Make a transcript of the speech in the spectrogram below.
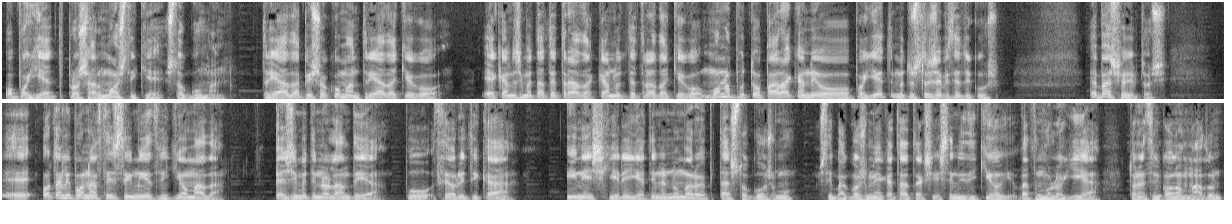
Ο Πογέτ προσαρμόστηκε στον Κούμαν. Τριάδα πίσω Κούμαν, τριάδα κι εγώ. Έκανες μετά τετράδα. Κάνω τετράδα κι εγώ. Μόνο που το παράκανε ο Πογέτ με τους τρεις επιθετικούς. Εν πάση περιπτώσει. Ε, όταν λοιπόν αυτή τη στιγμή η εθνική ομάδα παίζει με την Ολλανδία που θεωρητικά είναι ισχυρή γιατί είναι νούμερο 7 στον κόσμο, στην παγκόσμια κατάταξη, στην ειδική βαθμολογία των εθνικών ομάδων.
